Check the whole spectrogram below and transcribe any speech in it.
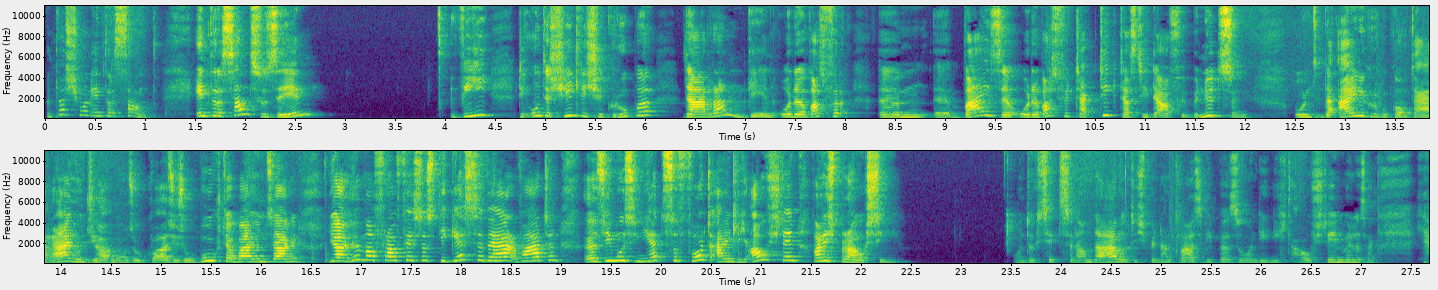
Und das ist schon interessant. Interessant zu sehen, wie die unterschiedlichen Gruppen daran gehen oder was für ähm, äh, Weise oder was für Taktik, dass die dafür benutzen. Und der eine Gruppe kommt da rein und die haben dann so quasi so ein Buch dabei und sagen, ja, hör mal, Frau Fissers, die Gäste warten, äh, Sie müssen jetzt sofort eigentlich aufstehen, weil ich brauche Sie. Und ich sitze dann da und ich bin dann quasi die Person, die nicht aufstehen will und sagt, ja,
